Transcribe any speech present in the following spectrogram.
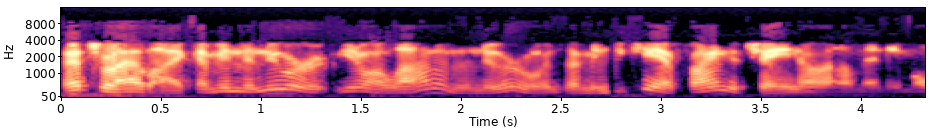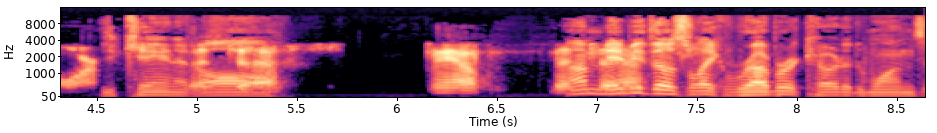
that's what I like. I mean, the newer, you know, a lot of the newer ones. I mean, you can't find a chain on them anymore. You can't at But, all. Uh, yeah. But, Um, maybe uh, those like rubber coated ones.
